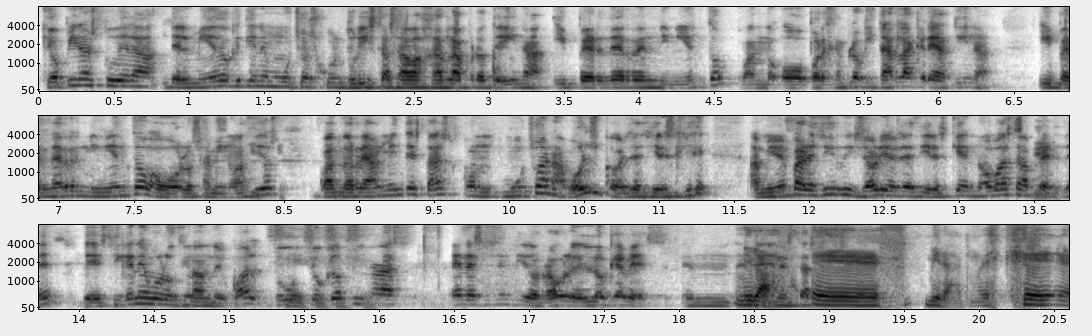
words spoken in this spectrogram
¿Qué opinas tú de la, del miedo que tienen muchos culturistas a bajar la proteína y perder rendimiento? Cuando, o, por ejemplo, quitar la creatina y perder rendimiento o los aminoácidos cuando realmente estás con mucho anabólico. Es decir, es que a mí me parece irrisorio. Es decir, es que no vas a perder, siguen evolucionando igual. ¿Tú, qué opinas en ese sentido, Raúl, en lo que ves? mira, eh, mira, es que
